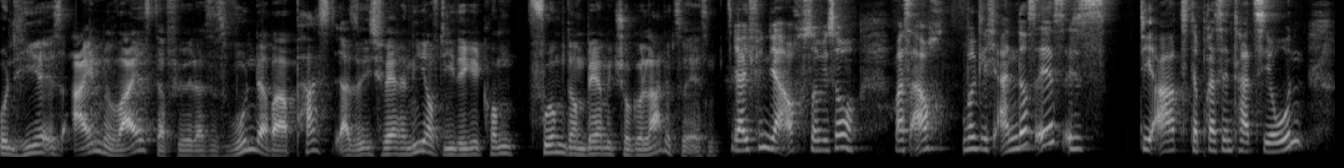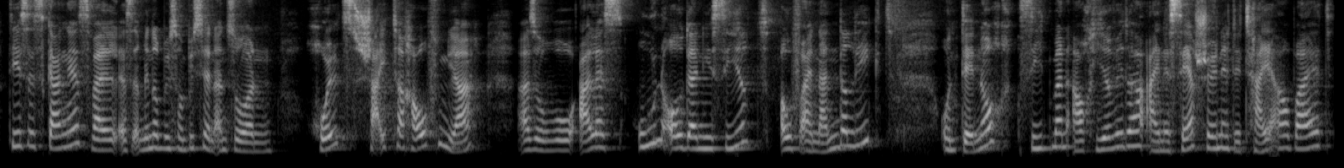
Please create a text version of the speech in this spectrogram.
Und hier ist ein Beweis dafür, dass es wunderbar passt. Also ich wäre nie auf die Idee gekommen, Fourme d'Ambert mit Schokolade zu essen. Ja, ich finde ja auch sowieso, was auch wirklich anders ist, ist die Art der Präsentation dieses Ganges, weil es erinnert mich so ein bisschen an so ein Holzscheiterhaufen, ja, also wo alles unorganisiert aufeinander liegt. Und dennoch sieht man auch hier wieder eine sehr schöne Detailarbeit,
